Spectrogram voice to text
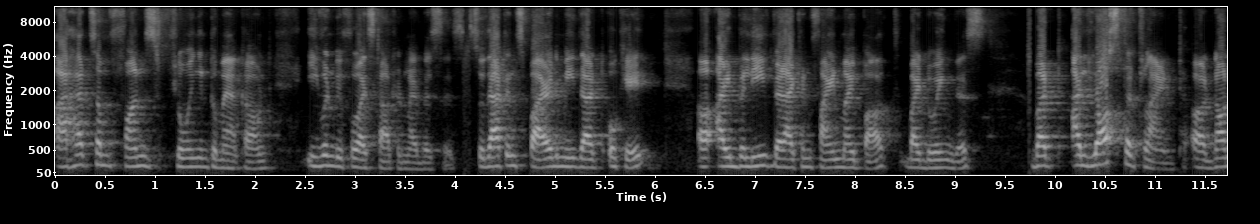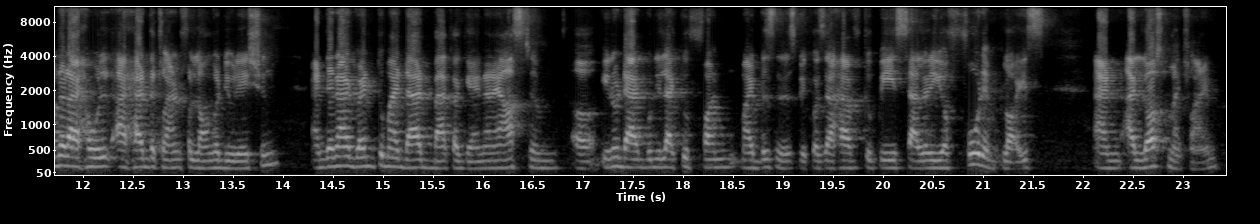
I had some funds flowing into my account even before I started my business. So that inspired me that okay, uh, I believe that I can find my path by doing this. But I lost the client. Uh, not that I hold I had the client for longer duration, and then I went to my dad back again and I asked him, uh, you know, dad, would you like to fund my business because I have to pay salary of four employees and I lost my client.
